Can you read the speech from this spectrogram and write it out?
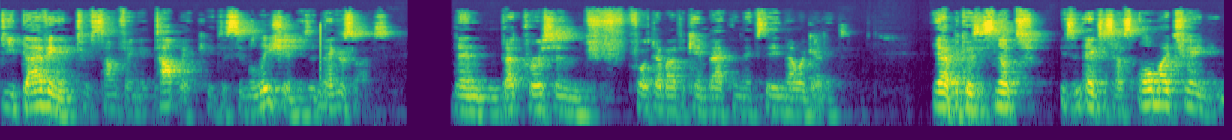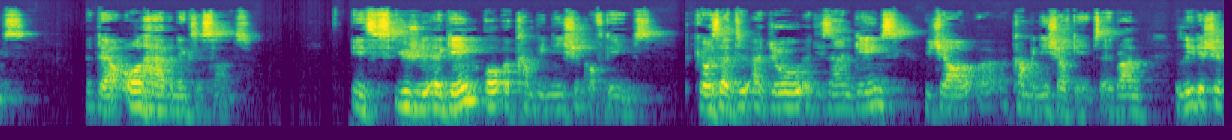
deep diving into something, a topic, it's a simulation, it's an exercise. Then that person thought about it, came back the next day, now I get it. Yeah, because it's not, it's an exercise. All my trainings, they all have an exercise. It's usually a game or a combination of games because I do, I do design games which are a combination of games. I run a leadership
